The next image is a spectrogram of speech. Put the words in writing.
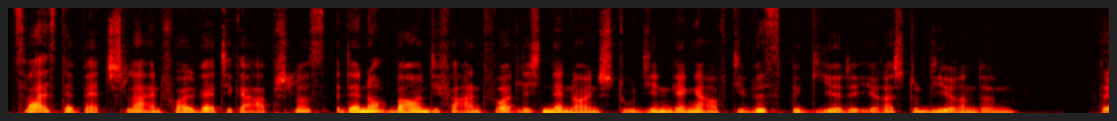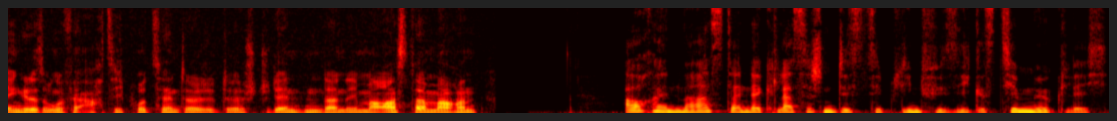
Zwar ist der Bachelor ein vollwertiger Abschluss, dennoch bauen die Verantwortlichen der neuen Studiengänge auf die Wissbegierde ihrer Studierenden denke, dass ungefähr 80 Prozent der Studenten dann den Master machen. Auch ein Master in der klassischen Disziplin Physik ist hier möglich.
